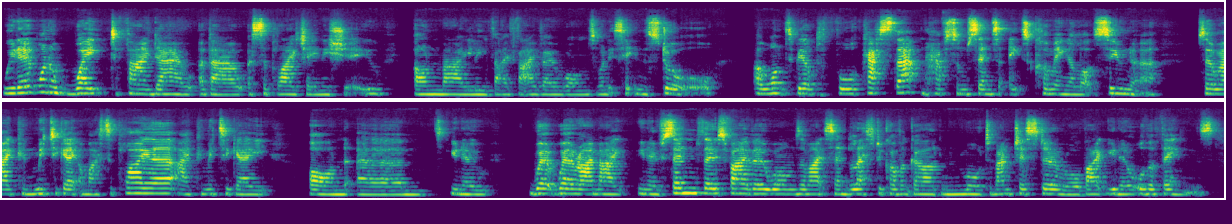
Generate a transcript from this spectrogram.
we don't want to wait to find out about a supply chain issue on my Levi 501s when it's hitting the store. I want to be able to forecast that and have some sense that it's coming a lot sooner so I can mitigate on my supplier, I can mitigate on, um, you know, where, where I might, you know, send those 501s, I might send less to Covent Garden more to Manchester or like, you know, other things.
